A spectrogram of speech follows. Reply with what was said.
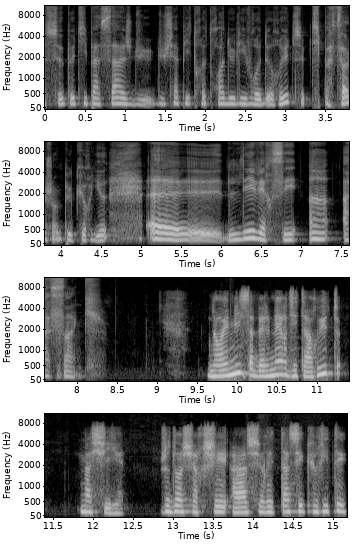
ce petit passage du, du, chapitre 3 du livre de Ruth, ce petit passage un peu curieux, les versets 1 à 5. Noémie, sa belle-mère, dit à Ruth, Ma fille, je dois chercher à assurer ta sécurité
